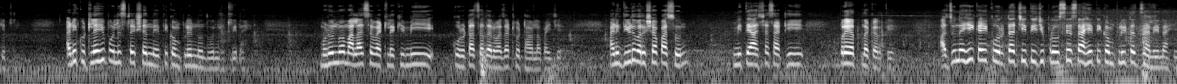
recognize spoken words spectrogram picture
घेतली. आणि कुठल्याही पोलीस स्टेशनने ती कंप्लेंट नोंदवून घेतली नाही. म्हणून मग मला असं वाटलं की मी कोर्टाचा दरवाजा ठोठावला पाहिजे. आणि दीड वर्षापासून मी त्या अशासाठी प्रयत्न करते. अजूनही काही कोर्टाची ती जी प्रोसेस आहे ती कम्प्लीटच झाली नाही.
